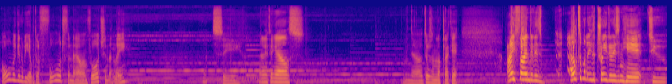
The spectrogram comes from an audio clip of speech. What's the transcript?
all we're going to be able to afford for now, unfortunately. Let's see. Anything else? No, it doesn't look like it. I find it is... Ultimately, the trader isn't here to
